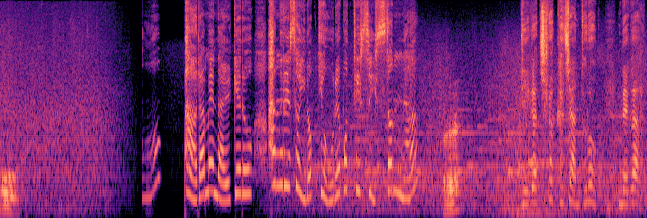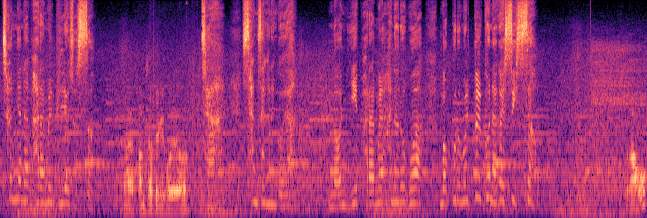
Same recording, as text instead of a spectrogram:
오, 바람의 날개로 하늘에서 이렇게 오래 버틸 수 있었나? 에? 네가 추락하지 않도록 내가 천년의 바람을 빌려줬어. 아, 감사드리고요. 자, 상상하는 거야. 넌 이 바람을 하나로 모아 먹구름을 뚫고 나갈 수 있어. 뭐라고?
